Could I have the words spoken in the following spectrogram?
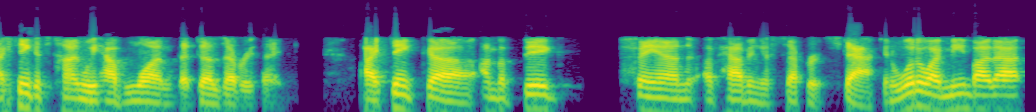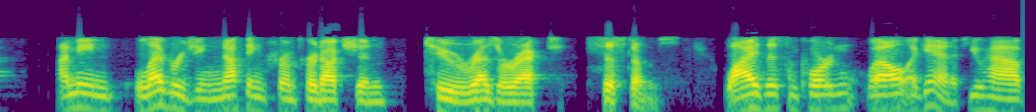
I think it's time we have one that does everything. I think uh, I'm a big fan of having a separate stack. And what do I mean by that? I mean leveraging nothing from production to resurrect systems. Why is this important? Well, again, if you have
